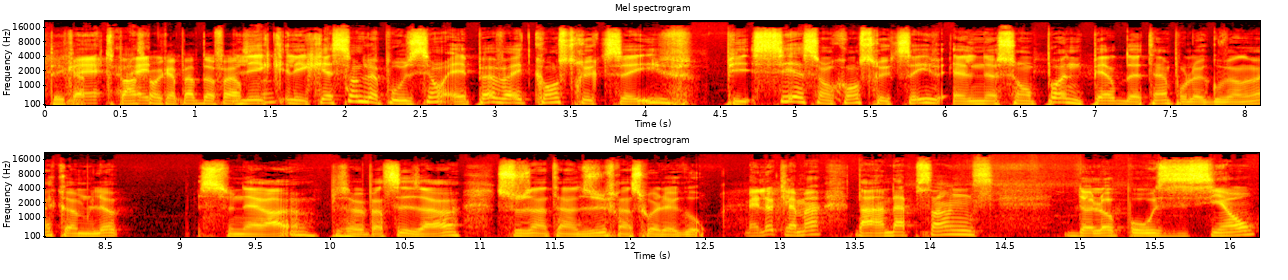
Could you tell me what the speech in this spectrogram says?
Mais, tu penses qu'on est capable de faire Les, ça? les questions de l'opposition, elles peuvent être constructives. Puis si elles sont constructives, elles ne sont pas une perte de temps pour le gouvernement, comme là, c'est une erreur. Puis ça fait partie des erreurs. Sous-entendu, François Legault. Mais là, Clément, dans l'absence de l'opposition,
